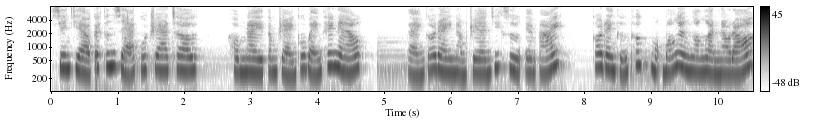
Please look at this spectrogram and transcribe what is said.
Xin chào các thính giả của Charter. Hôm nay tâm trạng của bạn thế nào? Bạn có đang nằm trên chiếc giường êm ái, có đang thưởng thức một món ăn ngon lành nào đó,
